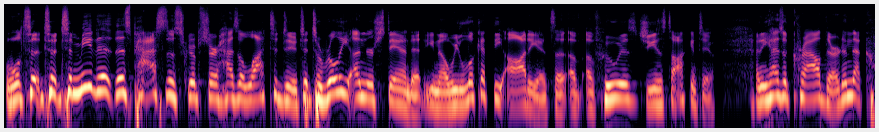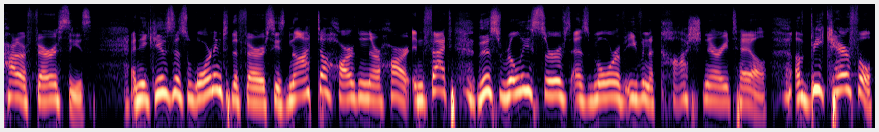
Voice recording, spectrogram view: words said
Well, to, to, to me, this, this passage of scripture has a lot to do to, to really understand it. You know, we look at the audience of, of who is Jesus talking to, and he has a crowd there, and in that crowd are Pharisees. And he gives this warning to the Pharisees not to harden their heart. In fact, this really serves as more of even a cautionary tale of be careful.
